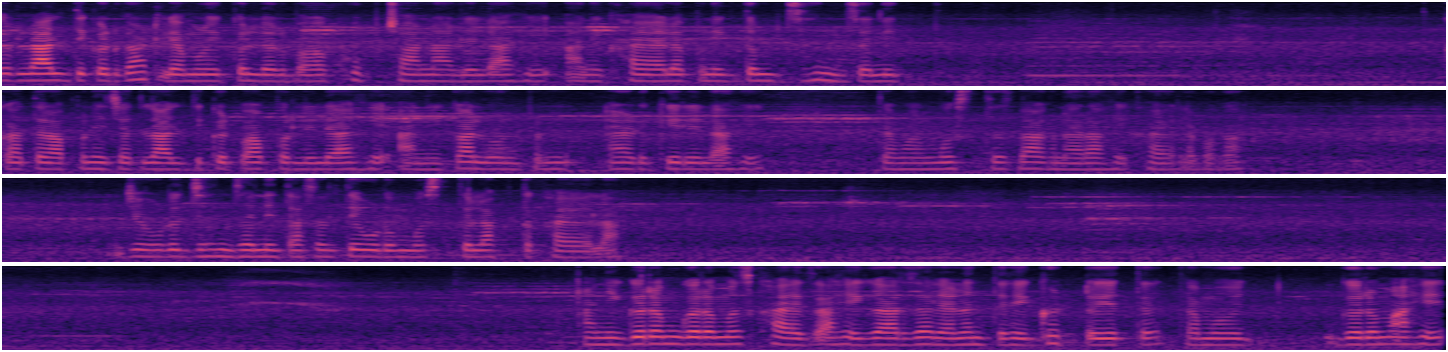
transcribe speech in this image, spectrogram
तर लाल तिखट घातल्यामुळे कलर बघा खूप छान आलेला आहे आणि खायला पण एकदम झणझणीत. का तर आपण ह्याच्यात लाल तिखट वापरलेले आहे आणि कालवण पण ॲड केलेलं आहे. त्यामुळे मस्तच लागणार आहे खायला बघा. जेवढं झणझणीत असेल तेवढं मस्त लागतं खायला. आणि गरम गरमच खायचं आहे. गार झाल्यानंतर हे घट्ट येतं. त्यामुळे गरम आहे.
